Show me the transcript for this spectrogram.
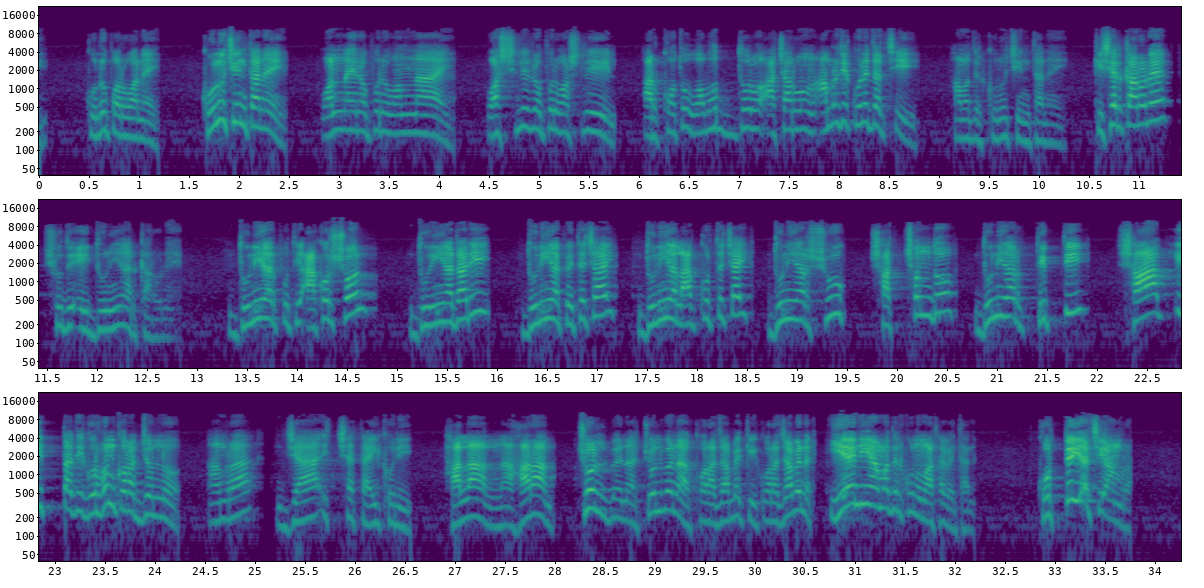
কোনো পরোয়া নেই, কোনো চিন্তা নেই, অন্যায়ের ওপরে অন্যায়, অশ্লীলের ওপরে অশ্লীল, আর কত অভদ্র আচরণ আমরা যে করে যাচ্ছি, আমাদের কোনো চিন্তা নেই। কিসের কারণে? শুধু এই দুনিয়ার কারণে। দুনিয়ার প্রতি আকর্ষণ, দুনিয়াদারি, দুনিয়া পেতে চাই, দুনিয়া লাভ করতে চাই, দুনিয়ার সুখ, স্বাচ্ছন্দ্য দুনিয়ার তৃপ্তি, স্বাদ ইত্যাদি গ্রহণ করার জন্য আমরা যা ইচ্ছা তাই করি। হালাল না হারাম, চলবে না চলবে না, করা যাবে কি, করা যাবে না, এ নিয়ে আমাদের কোনো মাথা ব্যথা নেই। করতেই আছি আমরা।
